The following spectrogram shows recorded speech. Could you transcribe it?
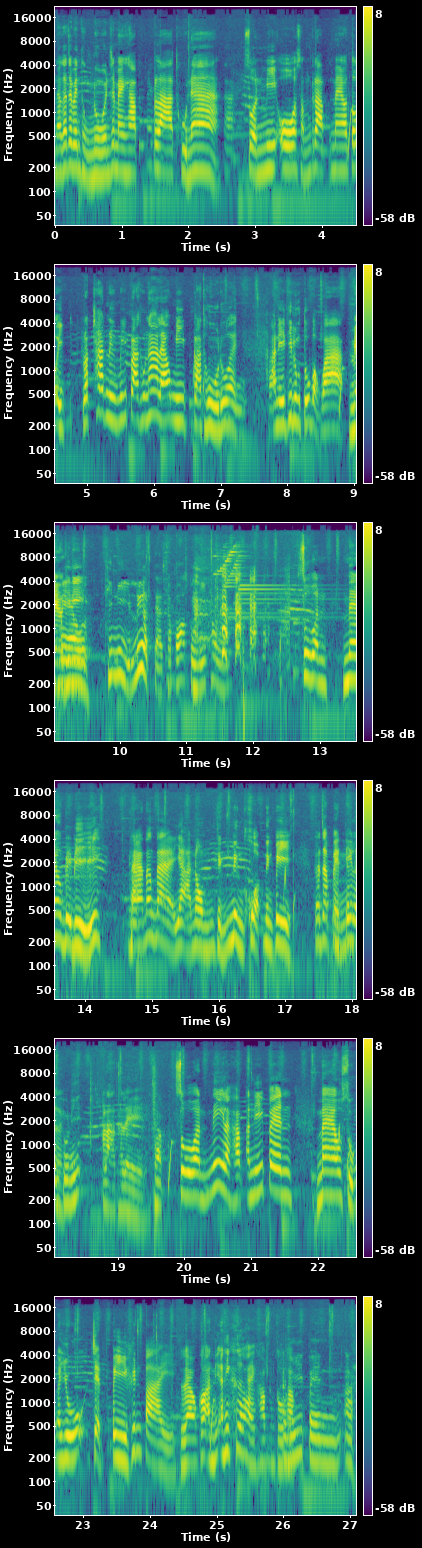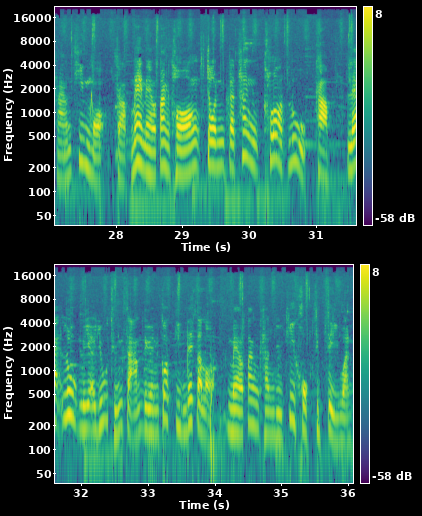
แล้วก็จะเป็นถุงนูนใช่ไหมครับใช่ครับปลาทูน่าอะส่วนมีโอสำหรับแมวตัวอีกรสชาติหนึ่งมีปลาทูน่าแล้วมีปลาทูด้วยครับ อันนี้ที่ลุงตู้บอกว่าแมวที่นี่ ที่นี่เลือกแต่เฉพาะตัวนี้เท่านั้น ส่วนแมวเบบีนะตั้งแต่หย่านมถึง 1 ขวบ 1 ปี ก็จะเป็นนี่เลยตัวนี้ปลาทะเลครับ ส่วนนี่แหละครับ อันนี้เป็นแมวสูงอายุ 7 ปีขึ้นไป แล้วก็อันนี้อันนี้คืออะไรครับลุงตู้อันครับนี้เป็นอาหารที่เหมาะกับแม่แมวตั้งท้อง จนกระทั่งคลอดลูกครับ และลูกมีอายุถึง 3 เดือนก็กินได้ตลอด แมวตั้งครรภ์อยู่ที่ 64 วัน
